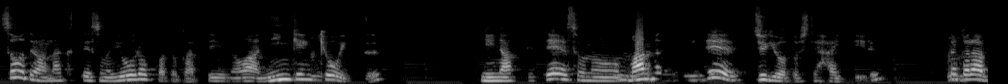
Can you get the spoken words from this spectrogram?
そうではなくて、そのヨーロッパとかっていうのは人間教育になってて、その真ん。中で授業として入っている。だから、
